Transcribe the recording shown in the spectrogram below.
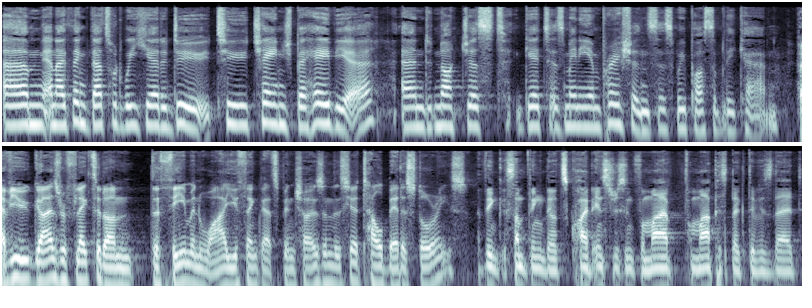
Um, and I think that's what we're here to do to change behavior and not just get as many impressions as we possibly can. Have you guys reflected on the theme and why you think that's been chosen this year? Tell better stories. I think something that's quite interesting from my from my perspective is that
